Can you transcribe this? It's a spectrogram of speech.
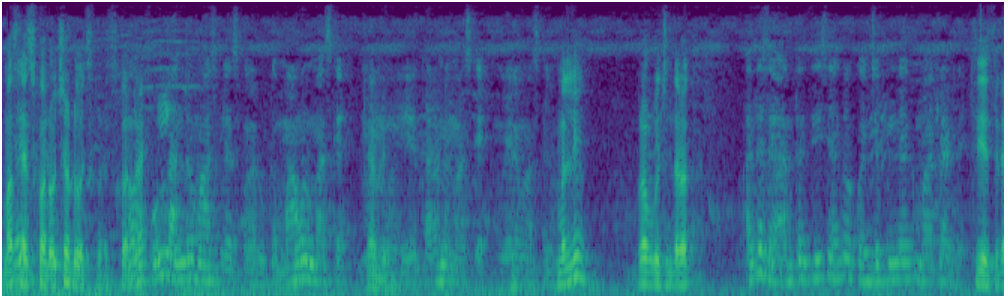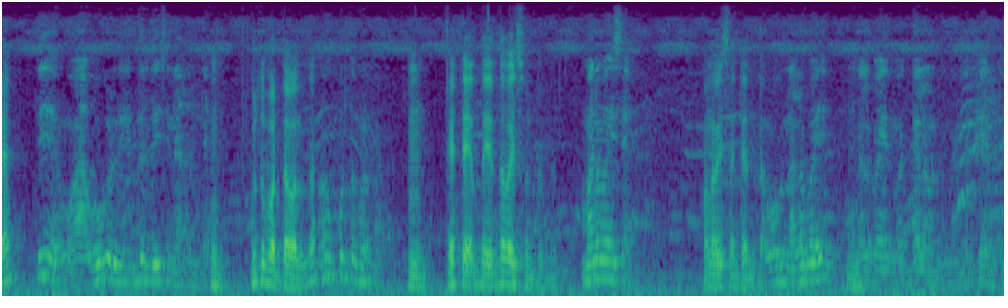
మాస్క్ వేసుకున్నారు వచ్చినప్పుడు వచ్చి- వేసుకున్నారా ఫుల్ అందరూ మాస్క్ వేసుకున్నారు. మామూలు మాస్కే. కరోనా మాస్కే వేరే మాస్క్. మళ్ళీ లోపలికి వచ్చిన తర్వాత? అంతే సార్ అంత తీసినాక కొంచెం పిన్నాక మాట్లాడారు తీసేసిరా? ఆ ఊరు ఇద్దరు తీసినారు అంతే. గుర్తుపడతా వాళ్ళదా ఆ, గుర్తుపడతా. ఎంత ఎంత వయసు ఉంటుంది? మన వయసే. మన వయసు అంటే ఎంత నలభై నలభై ఐదు మధ్యలో ఉంటుంది అందరికీ అంతే.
